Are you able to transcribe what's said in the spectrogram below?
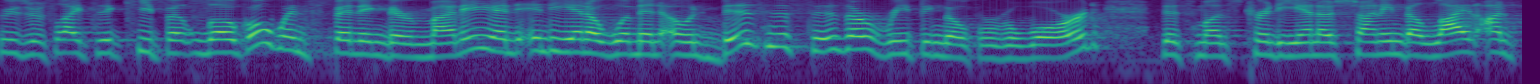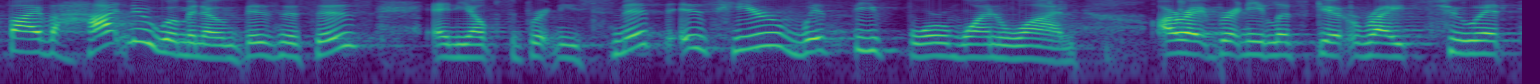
Hoosiers like to keep it local when spending their money, and Indiana women owned businesses are reaping the reward. This month's Trendiana is shining the light on five hot new women owned businesses, and Yelp's Brittany Smith is here with the 411. All right, Brittany, let's get right to it.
